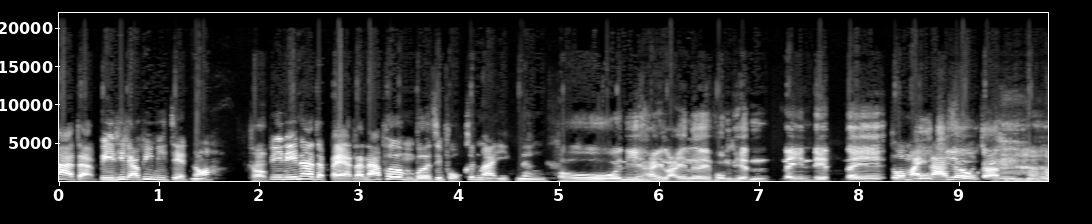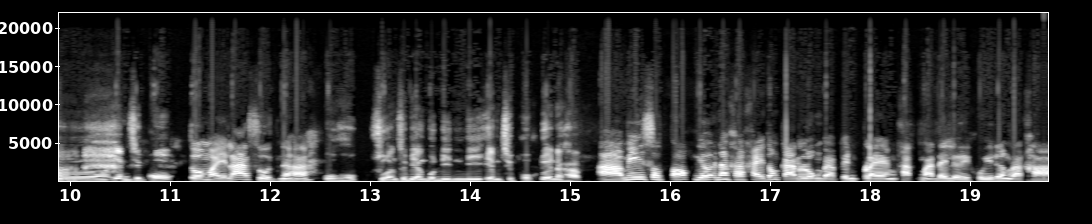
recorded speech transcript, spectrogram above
น่าจะปีที่แล้วพี่มีเจ็ดเนาะ ครับปีนี้น่าจะแปดแล้วนะ เพิ่มเบอร์สิบหกขึ้นมาอีกหนึ่งโอ้ยนี่ไฮไลท์เลยผมเห็นในเน็ตในตัวใหม่โซล่าเชียสุลดกันเอ็มสิบหกตัวใหม่ล่าสุดนะคะ โอ้โหสวนเสบียงบนดินมี M16 ด้วยนะครับ อ่ามีสต็อกเยอะนะคะ ใครต้องการลงแบบเป็นแปลงทักมาได้เลยคุยเรื่องราคา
